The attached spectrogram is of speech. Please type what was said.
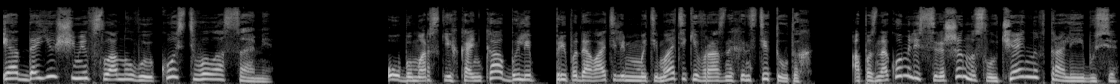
и отдающими в слоновую кость волосами. Оба морских конька были преподавателями математики в разных институтах, а познакомились совершенно случайно в троллейбусе.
